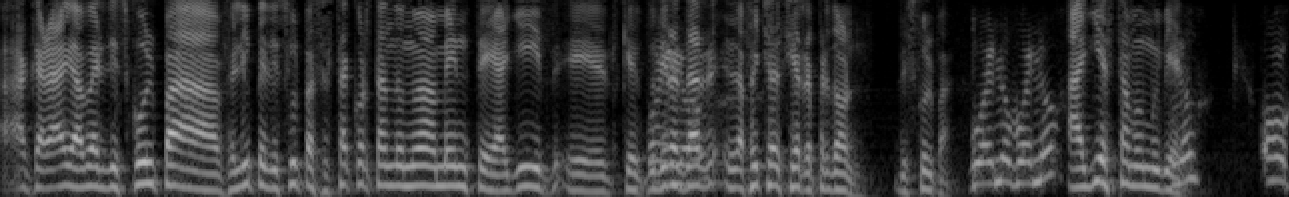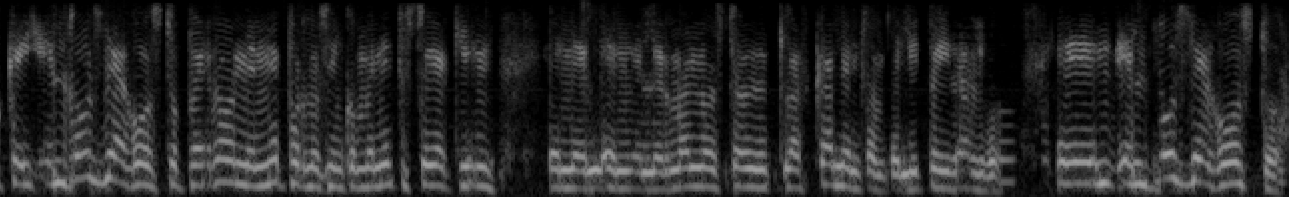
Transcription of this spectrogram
Ah, caray, a ver, disculpa, Felipe, disculpa, se está cortando nuevamente allí, eh, que pudieras dar la fecha de cierre, perdón, disculpa. Bueno, bueno. Allí estamos muy bien. Ok, el 2 de agosto, perdónenme por los inconvenientes, estoy aquí en, el, en el hermano estado de Tlaxcala, en San Felipe Hidalgo. el 2 de agosto,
